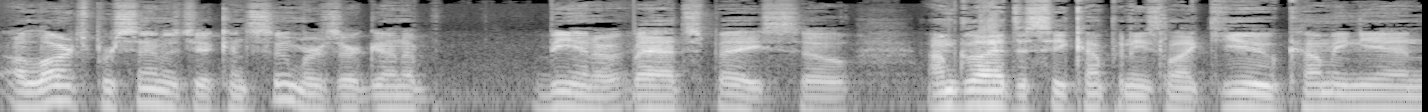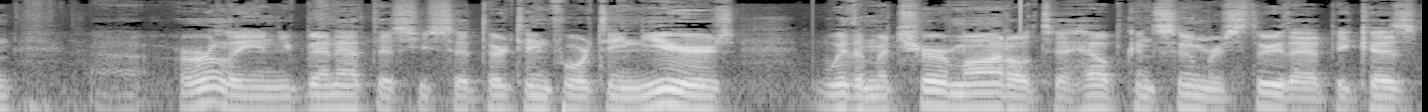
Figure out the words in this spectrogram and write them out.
a large percentage of consumers are going to be in a bad space. So I'm glad to see companies like you coming in uh, early, and you've been at this, you said 13, 14 years, with a mature model to help consumers through that because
